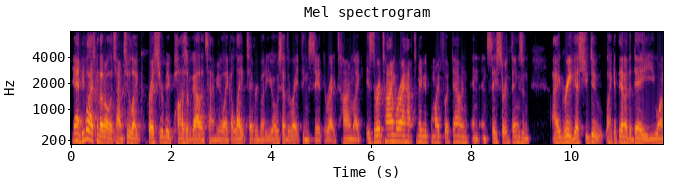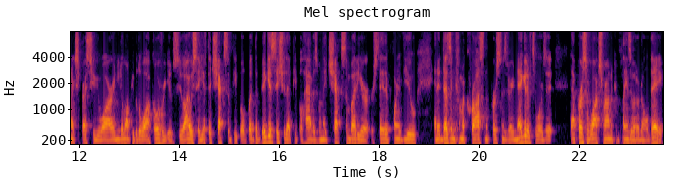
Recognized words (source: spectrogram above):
yeah, and people ask me that all the time too. Like, Chris, you're a big positive guy all the time. You're like a light to everybody. You always have the right things to say at the right time. Like, is there a time where I have to maybe put my foot down and, and, and say certain things? And I agree. Yes, you do. Like at the end of the day, you want to express who you are and you don't want people to walk over you. So I always say you have to check some people. But the biggest issue that people have is when they check somebody or, or say their point of view and it doesn't come across and the person is very negative towards it. That person walks around and complains about it all day.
